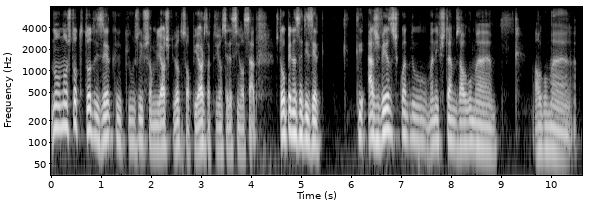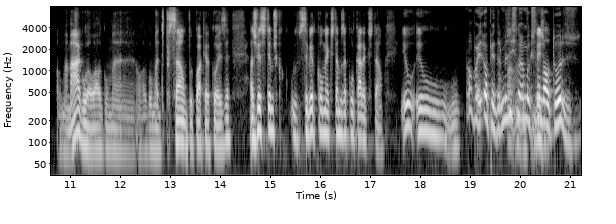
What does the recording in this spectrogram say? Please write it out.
Não, não estou de todo a dizer que, que uns livros são melhores que outros, ou piores, ou que deviam ser assim alçados. Estou apenas a dizer que, que, às vezes, quando manifestamos alguma, alguma, alguma mágoa ou alguma, ou alguma depressão por qualquer coisa, às vezes temos que saber como é que estamos a colocar a questão. Eu. eu... Oh, Pedro, mas isto não é uma questão de autores.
